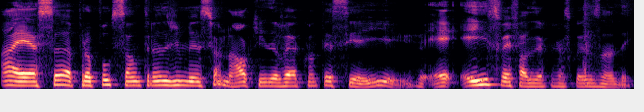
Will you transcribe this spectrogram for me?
a essa propulsão transdimensional que ainda vai acontecer aí. É, é isso que vai fazer com que as coisas andem.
